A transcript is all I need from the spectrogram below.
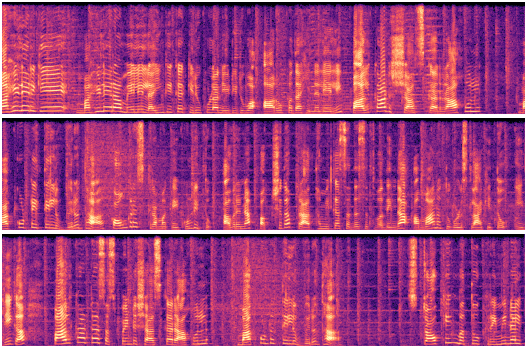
ಮಹಿಳೆಯರಿಗೆ, ಮಹಿಳೆಯರ ಮೇಲೆ ಲೈಂಗಿಕ ಕಿರುಕುಳ ನೀಡಿರುವ ಆರೋಪದ ಹಿನ್ನೆಲೆಯಲ್ಲಿ ಪಾಲ್ಕಾಡ್ ಶಾಸಕ ರಾಹುಲ್ ಮಾಕೋಟೆತಿಲ್ ವಿರುದ್ಧ ಕಾಂಗ್ರೆಸ್ ಕ್ರಮ ಕೈಗೊಂಡಿತ್ತು. ಅವರನ್ನ ಪಕ್ಷದ ಪ್ರಾಥಮಿಕ ಸದಸ್ಯತ್ವದಿಂದ ಅಮಾನತುಗೊಳಿಸಲಾಗಿತ್ತು. ಇದೀಗ ಪಾಲ್ಕಾಡ್ನ ಸಸ್ಪೆಂಡ್ ಶಾಸಕ ರಾಹುಲ್ ಮಾಕೋಟೆತಿಲ್ ವಿರುದ್ಧ ಸ್ಟಾಕಿಂಗ್ ಮತ್ತು ಕ್ರಿಮಿನಲ್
